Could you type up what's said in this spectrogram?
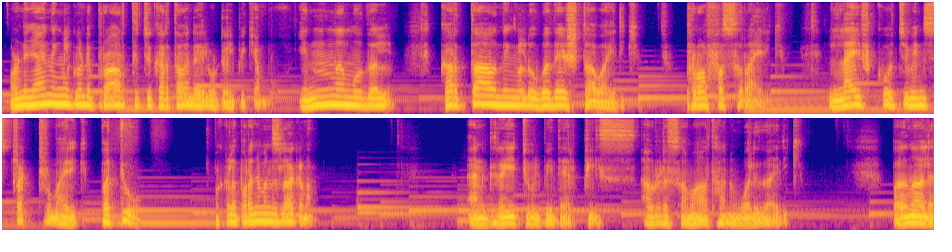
അതുകൊണ്ട് ഞാൻ നിങ്ങൾക്ക് വേണ്ടി പ്രാർത്ഥിച്ച് കർത്താവിന്റെ കയ്യിലോട്ട് ഏൽപ്പിക്കാൻ പോകും. ഇന്ന് മുതൽ കർത്താവ് നിങ്ങളുടെ ഉപദേഷ്ടാവായിരിക്കും പ്രൊഫസറായിരിക്കും ലൈഫ് കോച്ചും ഇൻസ്ട്രക്ടറുമായിരിക്കും പറ്റുമോ? മക്കളെ പറഞ്ഞ് മനസ്സിലാക്കണം. And great will be their peace അവരുടെ സമാധാനം വലുതായിരിക്കും. പതിനാല്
